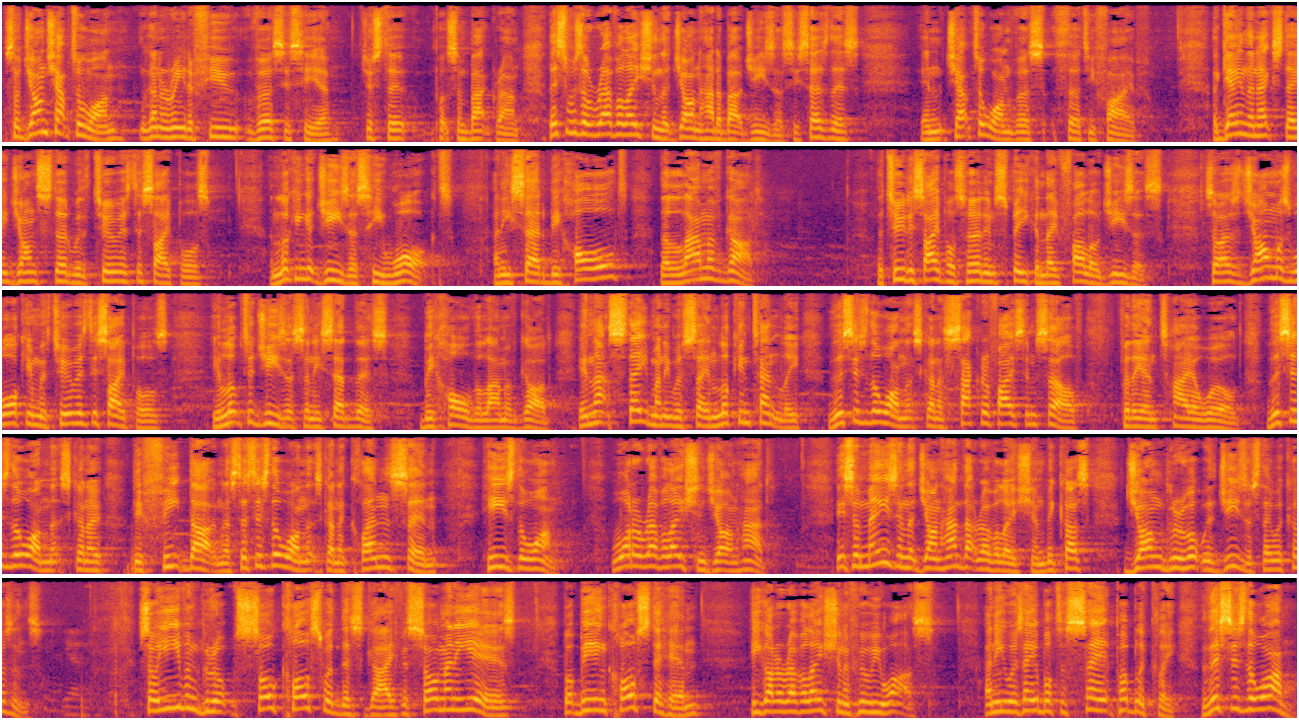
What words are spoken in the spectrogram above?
So, John chapter 1, we're going to read a few verses here just to put some background. This was a revelation that John had about Jesus. He says this in chapter 1, verse 35. Again, the next day, John stood with two of his disciples, and looking at Jesus, he walked, and he said, Behold, the Lamb of God, The two disciples heard him speak and they followed Jesus. So as John was walking with two of his disciples, he looked at Jesus and he said this Behold the Lamb of God. In that statement, he was saying, Look intently, this is the one that's going to sacrifice himself for the entire world. This is the one that's going to defeat darkness. This is the one that's going to cleanse sin. He's the one. What a revelation John had. It's amazing that John had that revelation because John grew up with Jesus. They were cousins. So he even grew up so close with this guy for so many years, but being close to him, he got a revelation of who he was. And he was able to say it publicly. This is the one.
